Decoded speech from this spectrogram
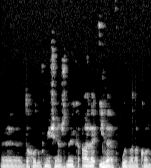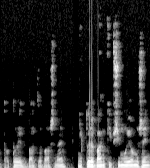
e, dochodów miesięcznych, ale ile wpływa na konto. To jest bardzo ważne. Niektóre banki przyjmują, że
